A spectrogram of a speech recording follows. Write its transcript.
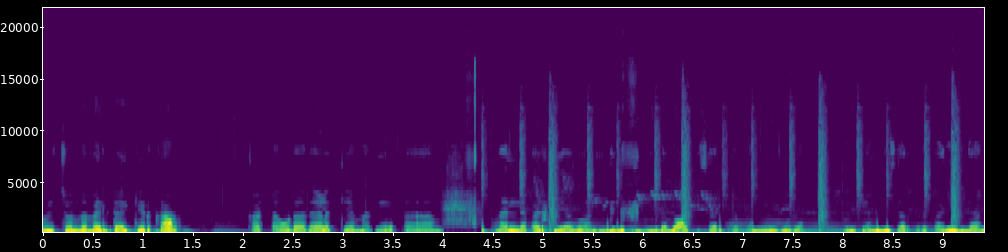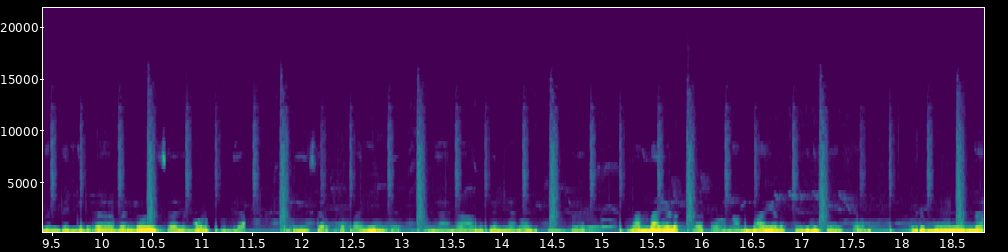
ഒഴിച്ചൊന്ന് മെൽറ്റാക്കി എടുക്കാം കട്ട കൂടാതെ ഇളക്കിയാൽ മതി. നല്ല കട്ടിയാവുകയാണെങ്കിൽ നമ്മുടെ ബാക്കി ശർക്കരപ്പാനിയും കൂടെ ഒഴിക്കാൻ വേണ്ടി ശർക്കരപ്പാനി ഇല്ലാന്നുണ്ടെങ്കിൽ വെള്ളം ഒഴിച്ചാലും കുഴപ്പമില്ല. എന്തെങ്കിലും ശർക്കരപ്പാനി ഉണ്ട്. അപ്പോൾ ഞാൻ ആകെ തന്നെയാണ് ഒഴിക്കുന്നത്. നന്നായി ഇളക്കുക കേട്ടോ. നന്നായി ഇളക്കിയതിന് ശേഷം ഒരു മൂന്ന്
